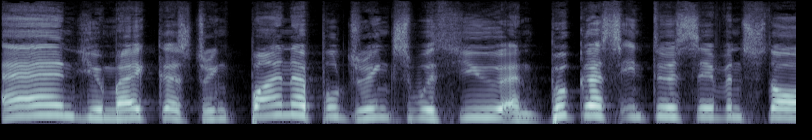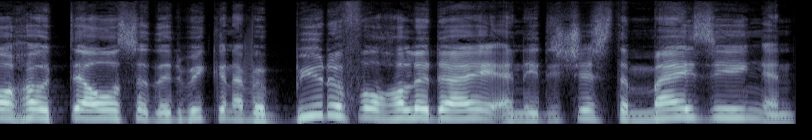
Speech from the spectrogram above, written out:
and you make us drink pineapple drinks with you and book us into a seven star hotel so that we can have a beautiful holiday and it is just amazing and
